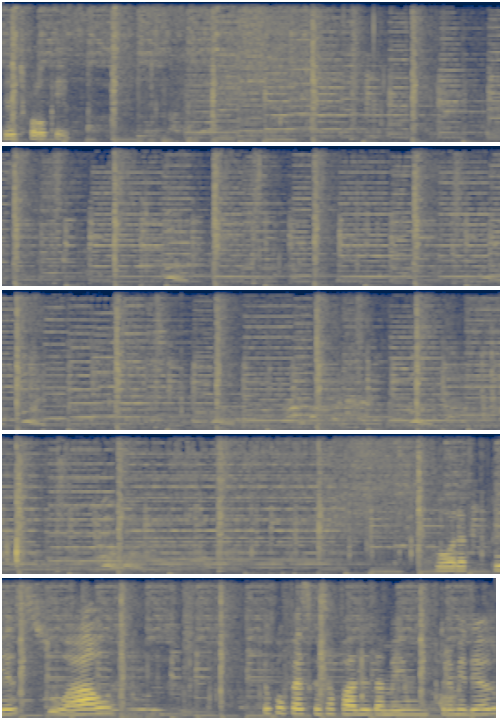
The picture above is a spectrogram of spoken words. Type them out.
Gente, coloquei. Agora, pessoal, eu confesso que essa fase é também um tremedeiro.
